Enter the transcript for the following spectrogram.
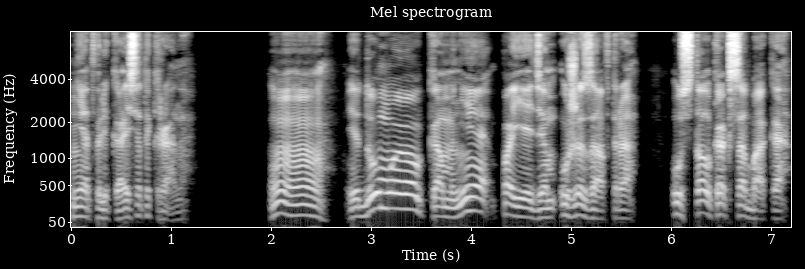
не отвлекаясь от экрана. «Угу, и думаю, ко мне поедем уже завтра. Устал, как собака».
